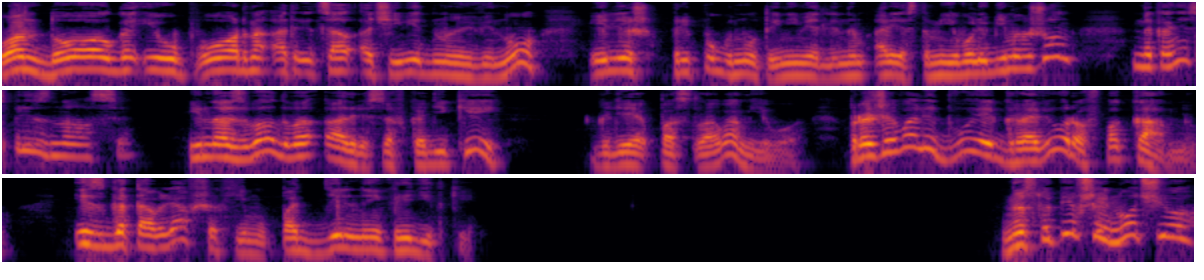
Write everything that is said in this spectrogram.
Он долго и упорно отрицал очевидную вину, и лишь припугнутый немедленным арестом его любимых жен, наконец признался и назвал два адреса в Кадикей, где, по словам его, проживали двое граверов по камню, изготовлявших ему поддельные кредитки. Наступившей ночью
